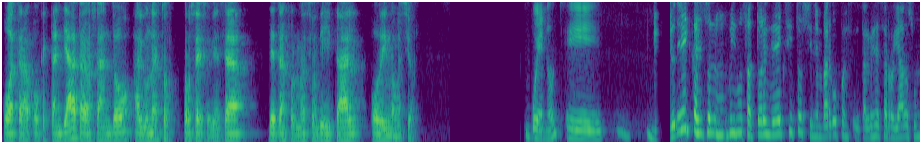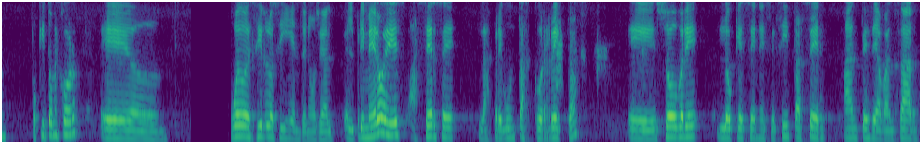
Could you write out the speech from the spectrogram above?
o, o, que están ya atravesando alguno de estos procesos, bien sea de transformación digital o de innovación. Bueno, eh, yo diría que casi son los mismos factores de éxito, sin embargo, pues tal vez desarrollados un poquito mejor. Eh, puedo decir lo siguiente, ¿no? O sea, el, primero es hacerse las preguntas correctas eh, sobre lo que se necesita hacer antes de avanzar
